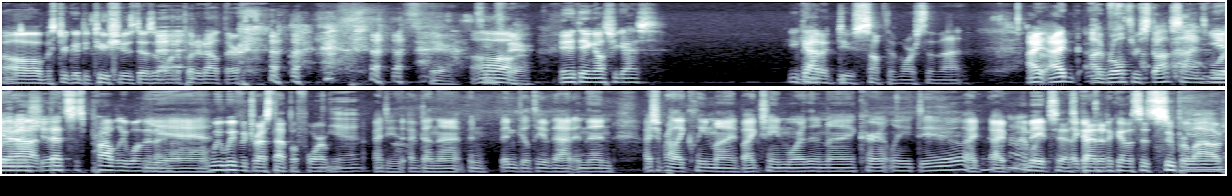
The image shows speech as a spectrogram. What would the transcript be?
Oh, Mr. Goody Two Shoes doesn't want to put it out there. Fair. Seems oh, fair. anything else, you guys? You got to do something worse than that. I, I, I roll through stop signs more than I yeah, that's just probably one that Yeah. I, we we've addressed that before. yeah. I do. I've done that. Been been guilty of that. And then I should probably clean my bike chain more than I currently do. I I, I wouldn't made say it's like, I bad t- etiquette unless it's super loud.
